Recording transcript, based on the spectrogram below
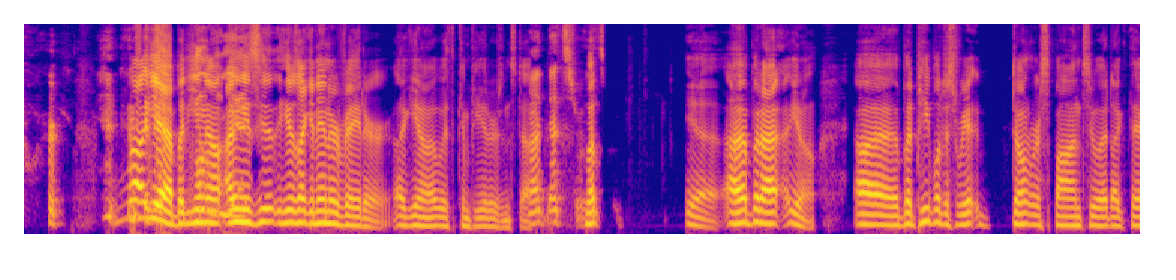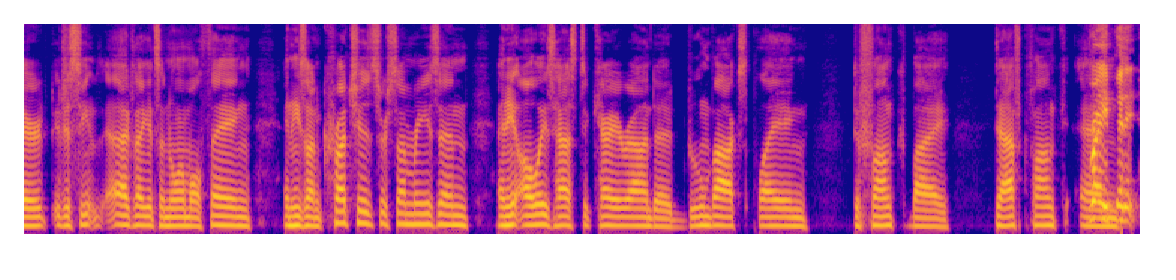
were well, yeah, but you know, I mean, he was like an innovator, like you know, with computers and stuff. Uh, that's true. But, yeah, uh, but I, you know, uh, but people just re- don't respond to it. Like they're it just seems act like it's a normal thing. And he's on crutches for some reason, and he always has to carry around a boombox playing "Da Funk" by Daft Punk. And... Right, but, it,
